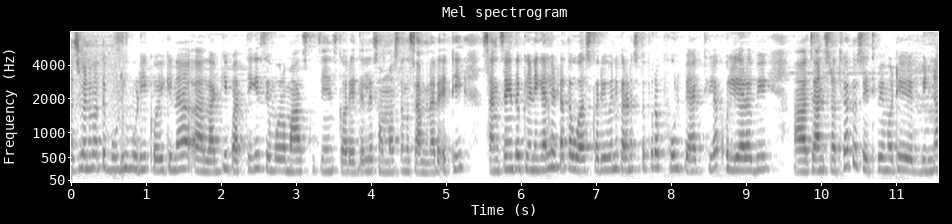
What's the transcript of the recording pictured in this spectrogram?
ହଜବେଣ୍ଡ ମୋତେ ବୁଢ଼ୀ ବୁଢ଼ୀ କହିକିନା ଲାଗି ପାତିକି ସେ ମୋର ମାସ୍କ ଚେଞ୍ଜ କରାଇଦେଲେ ସମସ୍ତଙ୍କ ସାମ୍ନାରେ ଏଠି ସାଙ୍ଗେ ସାଙ୍ଗେ ତ କିଣିକି ଆଣିଲେ ଏଇଟା ତ ୱାଶ୍ କରିବନି କାରଣ ସେ ତ ପୁରା ଫୁଲ୍ ପ୍ୟାକ୍ ଥିଲା ଖୋଲିବାର ବି ଚାନ୍ସ ନଥିଲା ତ ସେଥିପାଇଁ ମୁଁ ଏଠି ବିନା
